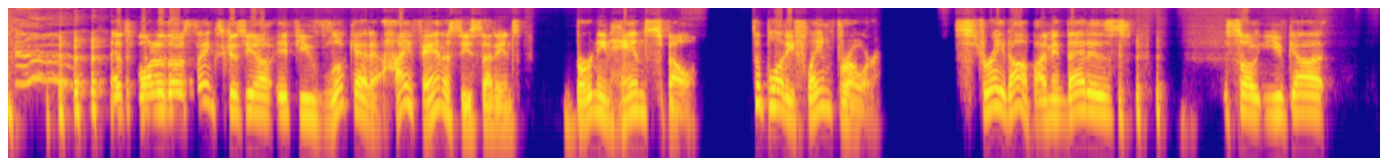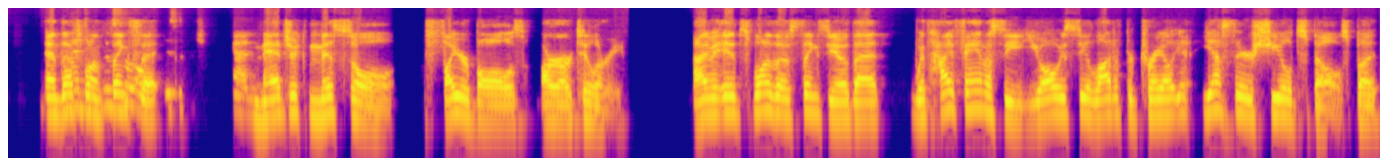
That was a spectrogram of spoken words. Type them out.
it's one of those things because you know if you look at it high fantasy settings burning hand spell it's a bloody flamethrower straight up i mean that is so you've got and that's Magic one of the things missile that is- and magic missile fireballs are artillery i mean it's one of those things you know that with high fantasy you always see a lot of portrayal Y- yes there's shield spells but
